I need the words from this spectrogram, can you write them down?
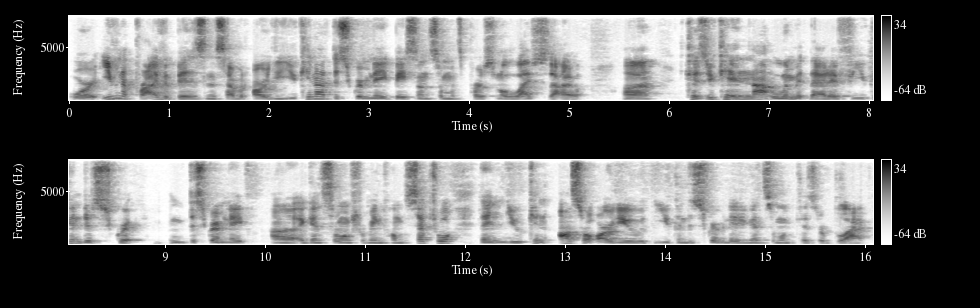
or even a private business, I would argue you cannot discriminate based on someone's personal lifestyle. Uh, because you cannot limit that. If you can discri- discriminate uh, against someone for being homosexual, then you can also argue you can discriminate against someone because they're black.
